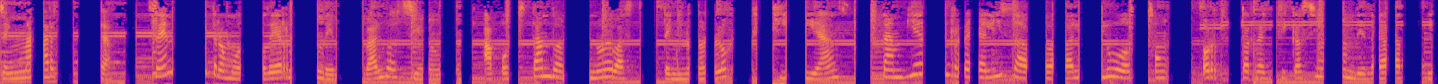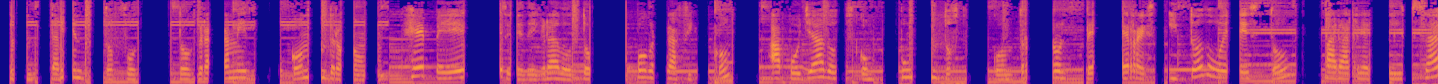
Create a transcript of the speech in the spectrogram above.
en marcha, Centro Moderno de Evaluación, apostando a nuevas tecnologías, también realiza avalúos con ortorectificación de datos y levantamiento fotogramétrico con dron, GPS de grado topográfico, apoyados con puntos de control y todo esto para realizar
